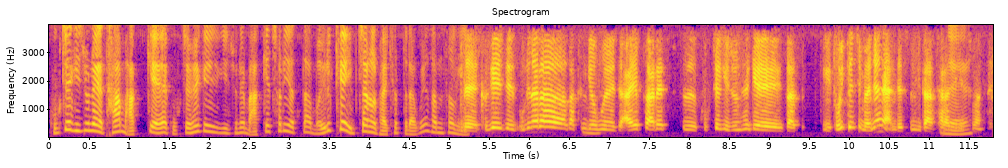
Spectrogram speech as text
국제 기준에 다 맞게 국제 회계 기준에 맞게 처리했다. 뭐 이렇게 입장을 밝혔더라고요 삼성이. 네, 그게 이제 우리나라 같은 음. 경우에 이제 IFRS 국제 기준 회계가 도입된 지 몇 년이 안 됐습니다. 잘 아시겠지만 네.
